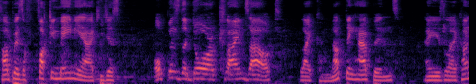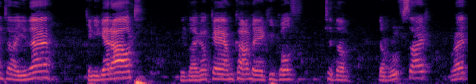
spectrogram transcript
hop is a fucking maniac. He just opens the door climbs out like nothing happens and he's like hunter are you there? Can you get out? He's like okay i'm coming. He goes to the the roof side right?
